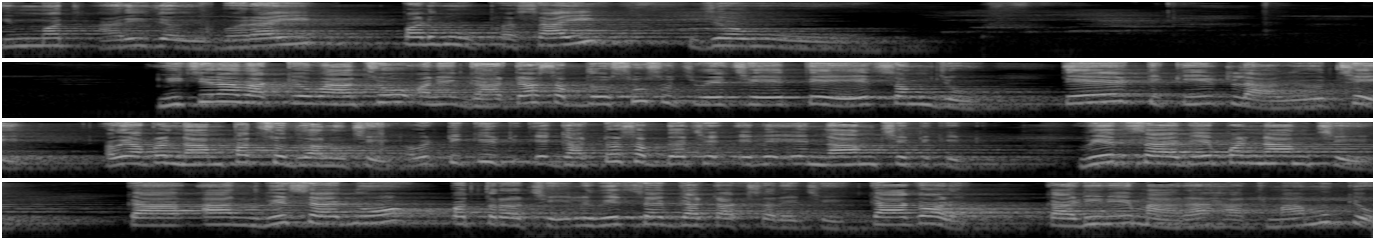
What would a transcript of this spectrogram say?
હિંમત હારી જવી. ભરાઈ પડવું, ફસાઈ જવું. નીચેના વાક્યો વાંચો અને ઘાટા શબ્દો શું સૂચવે છે તે સમજો. તે ટિકિટ લાવ્યો છે. હવે આપણે નામપદ શોધવાનું છે. હવે ટિકિટ, એ ઘાટો શબ્દ છે એટલે એ નામ છે ટિકિટ. વેદ સાહેબ એ પણ નામ છે. કા, આ વેદ સાહેબનો પત્ર છે એટલે વેદ સાહેબ ઘાટાક્ષરે છે. કાગળ, કાઢીને મારા હાથમાં મૂક્યો.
